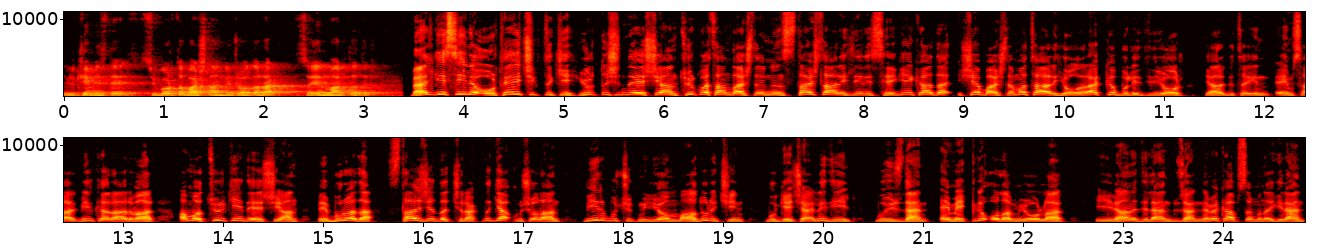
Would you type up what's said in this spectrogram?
ülkemizde sigorta başlangıcı olarak sayılmaktadır. Belgesiyle ortaya çıktı ki yurt dışında yaşayan Türk vatandaşlarının staj tarihleri SGK'da işe başlama tarihi olarak kabul ediliyor. Yargıtay'ın emsal bir kararı var ama Türkiye'de yaşayan ve burada staj ya da çıraklık yapmış olan 1,5 milyon mağdur için bu geçerli değil. Bu yüzden emekli olamıyorlar. İlan edilen düzenleme kapsamına giren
